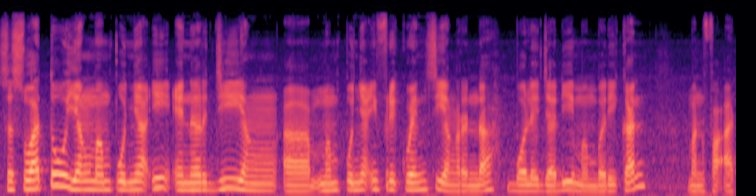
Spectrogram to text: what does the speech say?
sesuatu yang mempunyai energi yang uh, mempunyai frekuensi yang rendah boleh jadi memberikan manfaat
